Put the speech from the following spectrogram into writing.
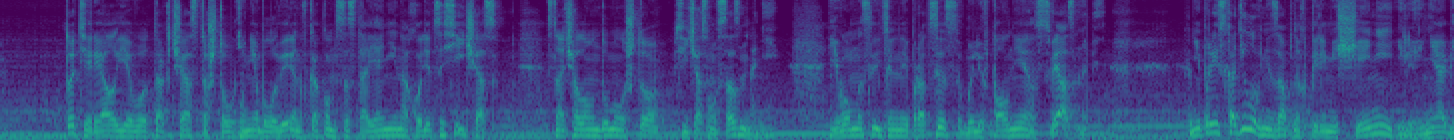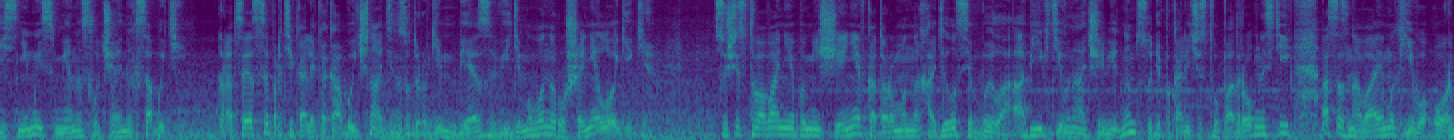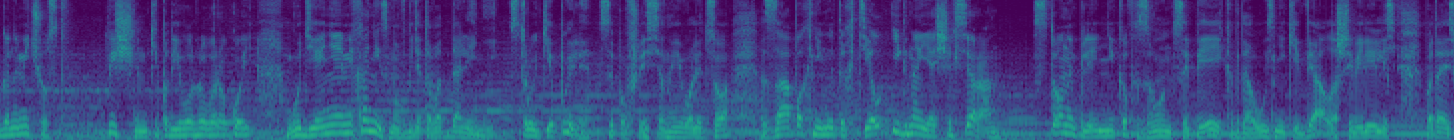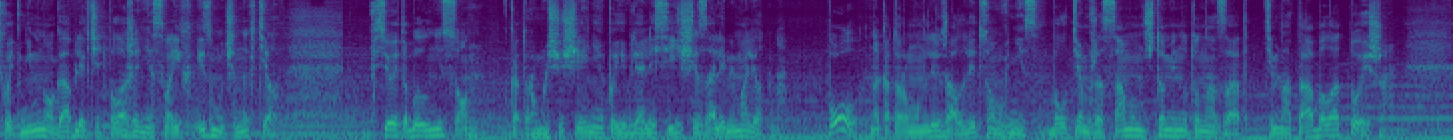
то терял его так часто, что уже не был уверен, в каком состоянии находится сейчас. Сначала он думал, что сейчас он в сознании. Его мыслительные процессы были вполне связанными. Не происходило внезапных перемещений или необъяснимой смены случайных событий. Процессы протекали как обычно, один за другим, без видимого нарушения логики. Существование помещения, в котором он находился, было объективно очевидным, судя по количеству подробностей, осознаваемых его органами чувств песчинки под его живой рукой, гудение механизмов где-то в отдалении, струйки пыли, сыпавшиеся на его лицо, запах немытых тел и гноящихся ран, стоны пленников, звон цепей, когда узники вяло шевелились, пытаясь хоть немного облегчить положение своих измученных тел. Все это был не сон, в котором ощущения появлялись и исчезали мимолетно. Пол, на котором он лежал лицом вниз, был тем же самым, что минуту назад. Темнота была той же.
